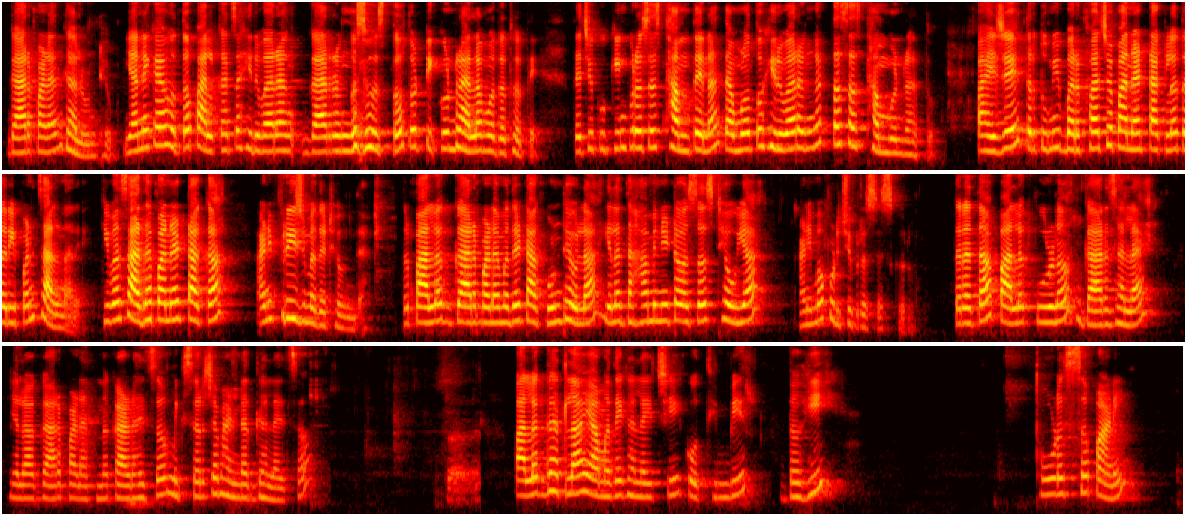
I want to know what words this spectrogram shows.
गार पाण्यात घालून ठेवू. याने काय होतं पालकाचा हिरवा रंग गार रंग जो असतो तो टिकून राहायला मदत होते. त्याची कुकिंग प्रोसेस थांबते ना त्यामुळं तो हिरवा रंग तसाच थांबून राहतो. पाहिजे तर तुम्ही बर्फाच्या पाण्यात टाकलं तरी पण चालणार आहे. किंवा साध्या पाण्यात टाका आणि फ्रीजमध्ये ठेवून द्या. तर पालक गार पाण्यामध्ये टाकून ठेवला याला दहा मिनिटं असंच ठेवूया आणि मग पुढची प्रोसेस करू. तर आता पालक पूर्ण गार झाला आहे याला गार पाण्यातनं काढायचं मिक्सरच्या भांड्यात घालायचं. पालक घातला यामध्ये घालायची कोथिंबीर दही थोडंसं पाणी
